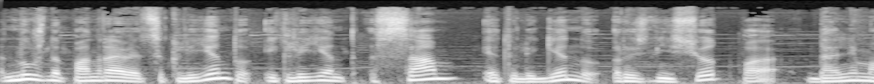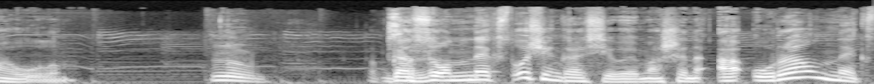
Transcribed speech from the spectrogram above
Нужно понравиться клиенту, и клиент сам эту легенду разнесет по дальним аулам. Ну, Газон Next очень красивая машина, а Урал Next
